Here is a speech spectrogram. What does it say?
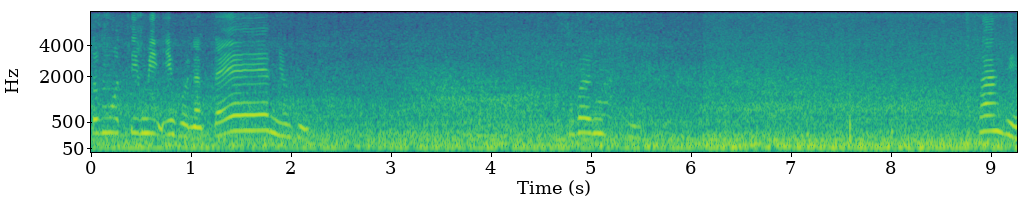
ตุ้มุติมีอีหุ่นเต้นอยู่หุ่นเบิ่งหุ่นข้างสิ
